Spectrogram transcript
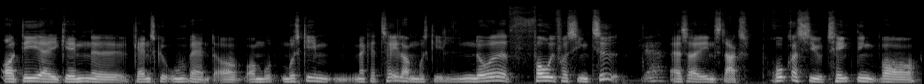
Og det er igen øh, ganske uvandt, og, og må, måske man kan tale om måske noget forud for sin tid. Ja. Altså en slags progressiv tænkning, hvor,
